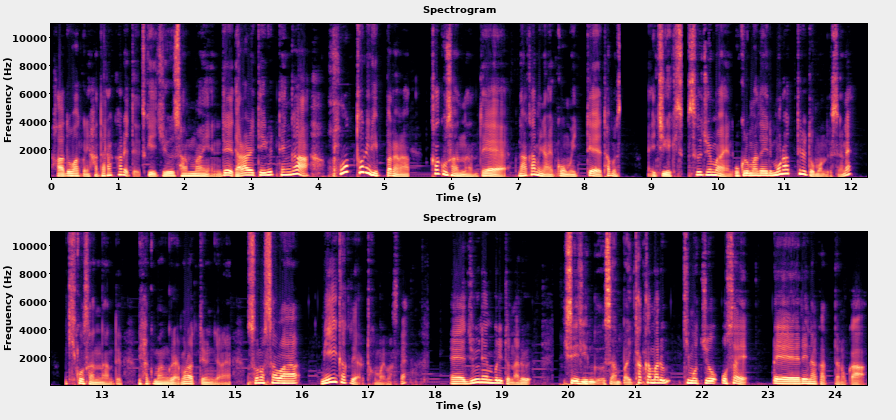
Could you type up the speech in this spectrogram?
ハードワークに働かれて月13万円でやられている点が本当に立派だな。過去さんなんて中身ない公務行って多分一撃数十万円お車代でもらってると思うんですよね。キコさんなんて100万ぐらいもらってるんじゃないその差は明確であると思いますね。えー、10年ぶりとなる伊勢神宮参拝、高まる気持ちを抑えれなかったのか、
